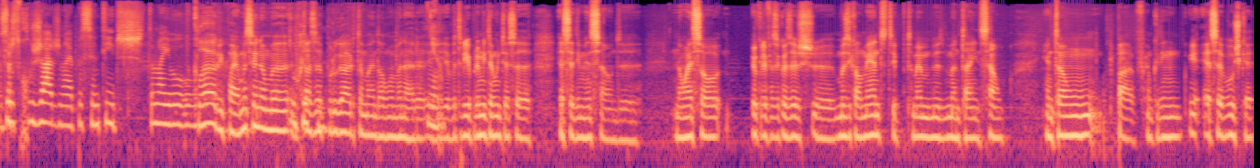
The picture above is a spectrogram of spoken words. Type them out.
Para te enferrujares, não é? Para sentires também o. Claro, e pá, é uma cena, uma, O estás a purgar também de alguma maneira. Yeah. E a bateria para mim tem muito essa, essa dimensão de. Não é só eu querer fazer coisas eh, musicalmente, tipo, também me mantém são. Então, pá, foi um bocadinho essa busca.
